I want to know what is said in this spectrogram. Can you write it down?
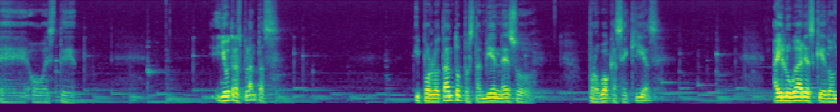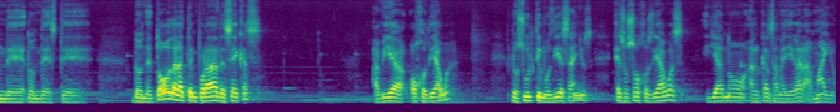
eh, o este, y otras plantas. Y por lo tanto, pues también eso provoca sequías. Hay lugares que donde, donde, este, donde toda la temporada de secas había ojos de agua. Los últimos 10 años, esos ojos de aguas ya no alcanzan a llegar a mayo,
